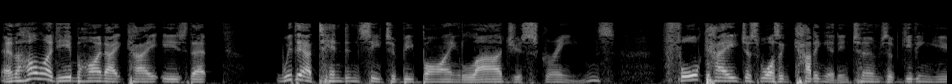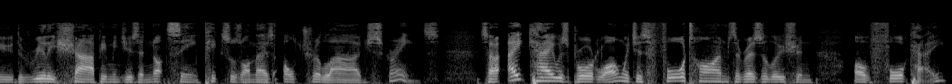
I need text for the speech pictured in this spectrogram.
And the whole idea behind 8K is that with our tendency to be buying larger screens, 4K just wasn't cutting it in terms of giving you the really sharp images and not seeing pixels on those ultra large screens. So 8K was brought along, which is four times the resolution of 4K.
